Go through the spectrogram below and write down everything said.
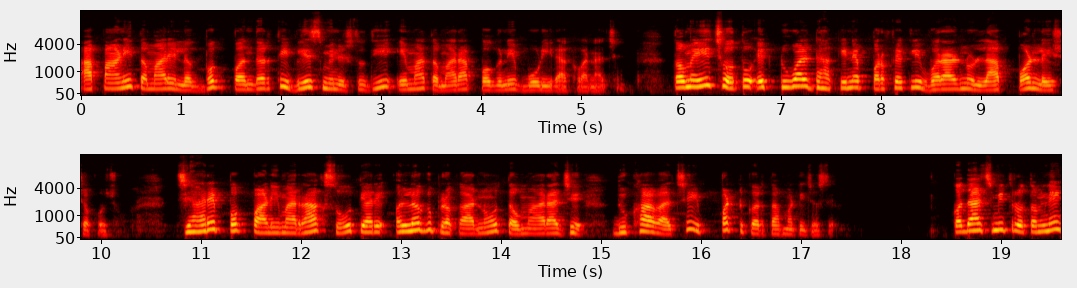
આ પાણી તમારે લગભગ પંદરથી વીસ મિનિટ સુધી એમાં તમારા પગને બોળી રાખવાના છે. તમે ઈચ્છો તો એક ટુવાલ ઢાંકીને પરફેક્ટલી વરાળનો લાભ પણ લઈ શકો છો. જ્યારે પગ પાણીમાં રાખશો ત્યારે અલગ પ્રકારનો તમારા જે દુખાવા છે એ પટ કરતા મટી જશે. કદાચ મિત્રો તમને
